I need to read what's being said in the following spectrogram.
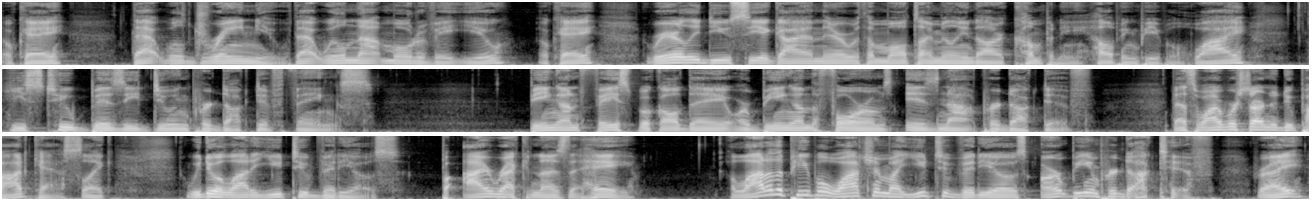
Okay? That will drain you. That will not motivate you. Okay? Rarely do you see a guy on there with a multi million dollar company helping people. Why? He's too busy doing productive things. Being on Facebook all day or being on the forums is not productive. That's why we're starting to do podcasts. Like, we do a lot of YouTube videos, but I recognize that, hey, a lot of the people watching my YouTube videos aren't being productive, right?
